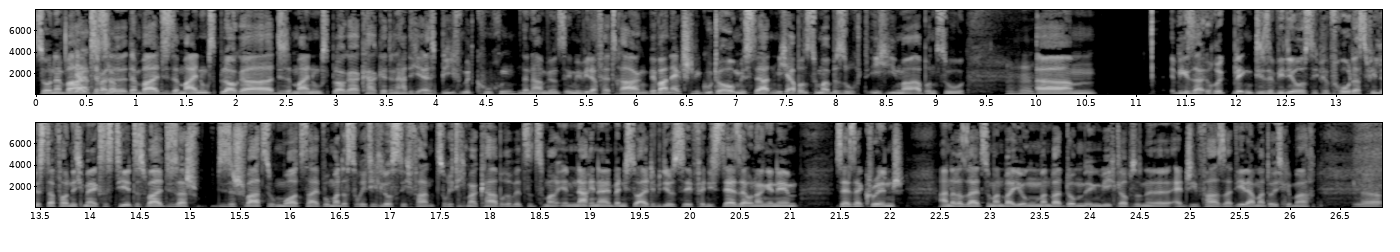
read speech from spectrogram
So, und dann war Ja, halt diese, dann war halt diese Meinungsblogger, diese Meinungsblogger-Kacke, dann hatte ich erst Beef mit Kuchen, dann haben wir uns irgendwie wieder vertragen. Wir waren actually gute Homies, der hat mich ab und zu mal besucht, ich ihn mal ab und zu. Mhm. Ähm, wie gesagt, rückblickend diese Videos, ich bin froh, dass vieles davon nicht mehr existiert. Das war halt dieser, diese schwarze Humorzeit, wo man das so richtig lustig fand, so richtig makabre Witze zu machen. Im Nachhinein, wenn ich so alte Videos sehe, finde ich sehr, sehr unangenehm, sehr, sehr cringe. Andererseits, so man war jung, man war dumm irgendwie. Ich glaube, so eine edgy Phase hat jeder mal durchgemacht. ja.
